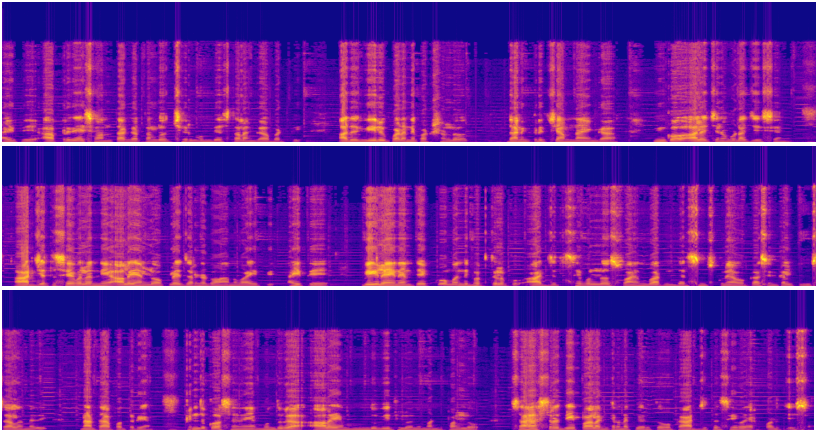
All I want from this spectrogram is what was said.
అయితే ఆ ప్రదేశం అంతా గతంలో చెరువు ఉండే స్థలం కాబట్టి అది వీలు పడని పక్షంలో దానికి ప్రత్యామ్నాయంగా ఇంకో ఆలోచన కూడా చేశాను. ఆర్జిత సేవలన్నీ ఆలయం లోపలే జరగడం ఆనవాయితీ. అయితే వీలైనంత ఎక్కువ మంది భక్తులకు ఆర్జిత సేవల్లో స్వామివారిని దర్శించుకునే అవకాశం కల్పించాలన్నది నా తాపత్రయం. ఇందుకోసమే ముందుగా ఆలయం ముందు వీధిలోని మండపంలో సహస్ర దీపాలంకరణ పేరుతో ఒక ఆర్జిత సేవ ఏర్పాటు చేశాం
